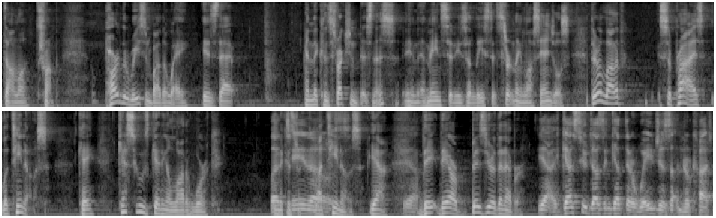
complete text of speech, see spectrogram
Donald Trump. Part of the reason, by the way, is that in the construction business, in the main cities at least, it's certainly in Los Angeles, there are a lot of surprise Latinos. Okay, guess who's getting a lot of work? in the constru- Latinos. Latinos, yeah. Yeah. They they are busier than ever. Yeah, guess who doesn't get their wages undercut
